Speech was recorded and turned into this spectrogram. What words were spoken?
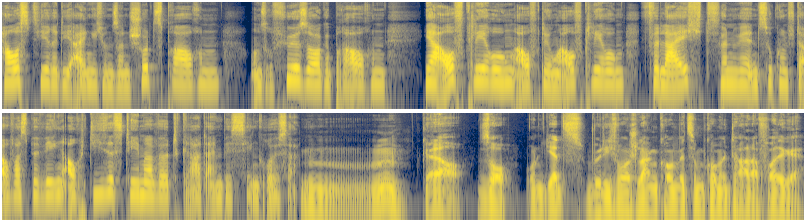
Haustiere, die eigentlich unseren Schutz brauchen, unsere Fürsorge brauchen. Ja, Aufklärung, Aufklärung, Aufklärung. Vielleicht können wir in Zukunft da auch was bewegen. Auch dieses Thema wird gerade ein bisschen größer. Mhm, genau. So, und jetzt würde ich vorschlagen, kommen wir zum Kommentar der Folge.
